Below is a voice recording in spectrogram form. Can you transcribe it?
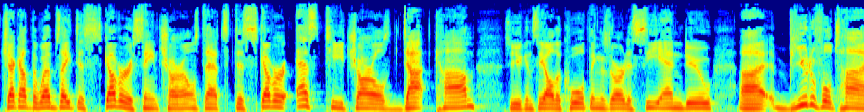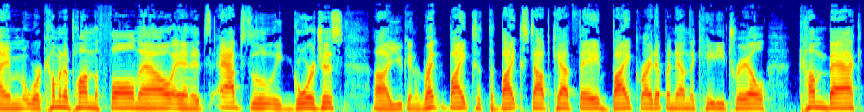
Check out the website Discover St. Charles. That's discoverstcharles.com. So you can see all the cool things there are to see and do. Uh, beautiful time. We're coming upon the fall now, and it's absolutely gorgeous. Uh, you can rent bikes at the Bike Stop Cafe, bike right up and down the Katy Trail, come back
